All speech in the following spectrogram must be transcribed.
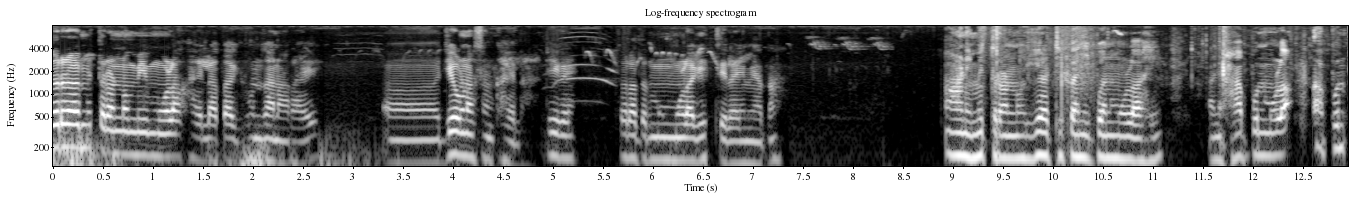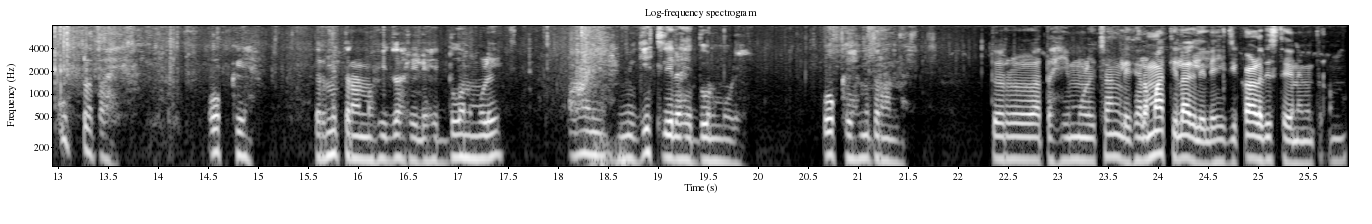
तर मित्रांनो मी मुळा खायला आता घेऊन जाणार आहे. जेवणासन खायला. ठीक आहे? चला तर मग मुळा घेतलेला आहे मी आता. आणि मित्रांनो या ठिकाणी पण मुळा आहे. आणि हा पण मुळा आपण उपटत आहे. ओके. तर मित्रांनो ही झालेली आहे दोन मुळे. आणि मी घेतलेले आहे दोन मुळे. ओके मित्रांनो. तर आता हे मुळे चांगले त्याला माती लागलेली आहे. जी काळं दिसते ना मित्रांनो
